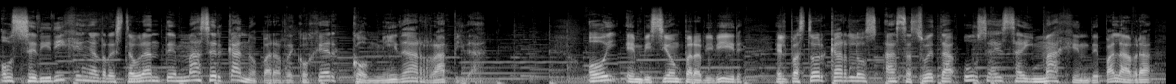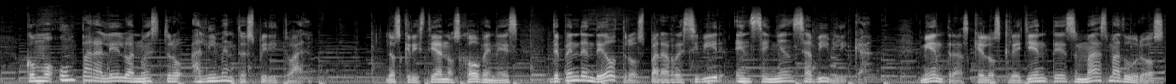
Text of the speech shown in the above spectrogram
o se dirigen al restaurante más cercano para recoger comida rápida. Hoy en Visión para Vivir, el pastor Carlos Azazueta usa esa imagen de palabra como un paralelo a nuestro alimento espiritual. Los cristianos jóvenes dependen de otros para recibir enseñanza bíblica, mientras que los creyentes más maduros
